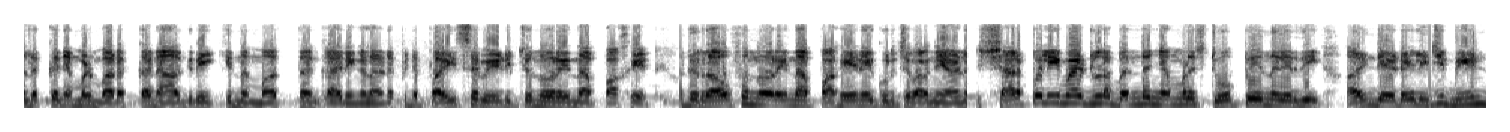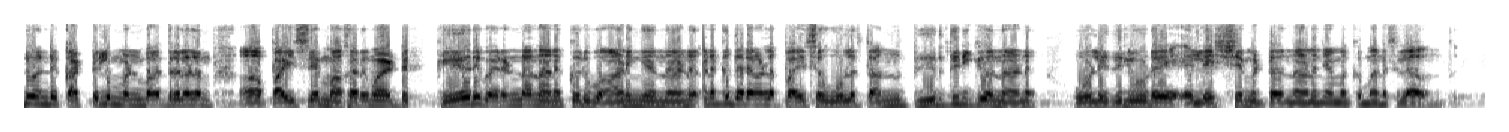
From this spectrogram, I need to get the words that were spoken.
അതൊക്കെ നമ്മൾ മറക്കാൻ ആഗ്രഹിക്കുന്ന മാത്രം കാര്യങ്ങളാണ്. പിന്നെ പൈസ മേടിച്ചു എന്ന് പറയുന്ന ആ പഹയൻ. അത് റൌഫ് എന്ന് പറയുന്ന ആ പഹയനെ കുറിച്ച് പറഞ്ഞാണ്. ഷർപ്പലിയുമായിട്ടുള്ള ബന്ധം നമ്മൾ സ്റ്റോപ്പ് ചെയ്യുന്ന കരുതി അതിന്റെ ഇടയിൽ ഇജി വീണ്ടും എന്റെ കട്ടിലും മൺപാത്രങ്ങളും പൈസയും മഹറുമായിട്ട് കയറി വരണ്ടെന്ന് എനക്കൊരു വാണിംഗ് എന്നാണ്. എനിക്ക് തരാനുള്ള പൈസ ഓൾ തന്ന് തീർത്തിരിക്കുമെന്നാണ് ഓൾ ഇതിലൂടെ ലക്ഷ്യമിട്ടതെന്നാണ് നമുക്ക് മനസ്സിലാവുന്നത്.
